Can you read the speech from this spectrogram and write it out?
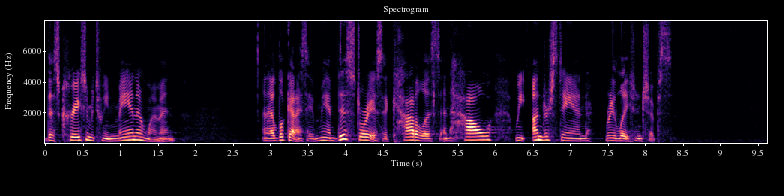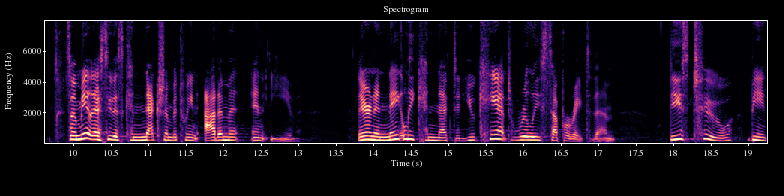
this creation between man and women, and I look at it, I say, man, this story is a catalyst in how we understand relationships so immediately I see this connection between Adam and Eve. They are innately connected. You can't really separate them. These two being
